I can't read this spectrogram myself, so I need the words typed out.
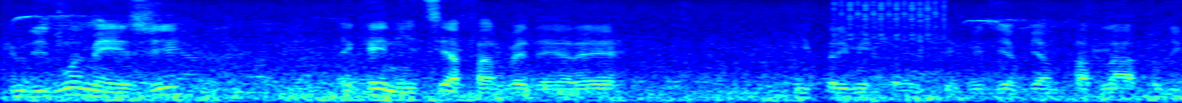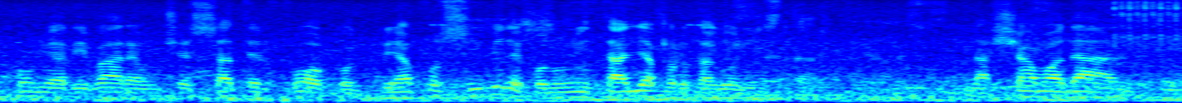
più di due mesi e che inizia a far vedere i primi frutti. Quindi abbiamo parlato di come arrivare a un cessate il fuoco il prima possibile con un'Italia protagonista. Lasciamo ad altri,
